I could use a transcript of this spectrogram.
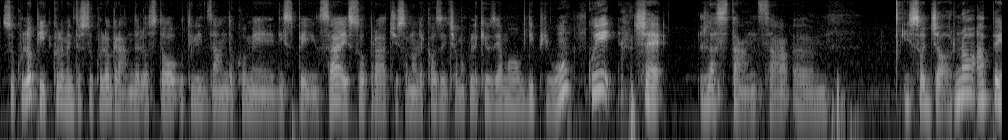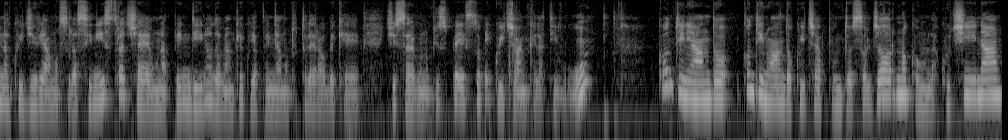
su quello piccolo, mentre su quello grande lo sto utilizzando come dispensa e sopra ci sono le cose, diciamo, quelle che usiamo di più. Qui c'è la stanza, ehm, il soggiorno, appena qui giriamo sulla sinistra c'è un appendino dove anche qui appendiamo tutte le robe che ci servono più spesso e qui c'è anche la tv. Continuando, continuando qui c'è appunto il soggiorno con la cucina,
